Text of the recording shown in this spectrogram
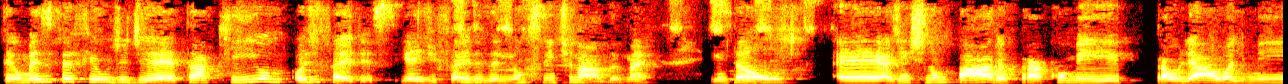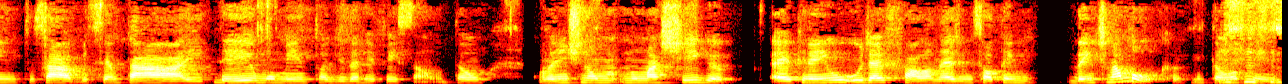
tem o mesmo perfil de dieta aqui ou de férias. E aí de férias ele não sente nada, né? Então, é, a gente não para para comer, para olhar o alimento, sabe? Sentar e ter o momento ali da refeição. Então, quando a gente não, não mastiga, é que nem o Jeff fala, né? A gente só tem dente na boca. Então, assim,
